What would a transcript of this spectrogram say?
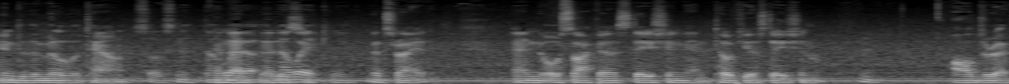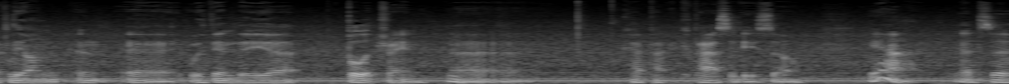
into the middle of town. So it's Nagoya, and that, that is, That's right. And Osaka Station and Tokyo Station, mm. all directly on in, uh, within the uh, bullet train mm. capa- capacity. So, yeah, that's a.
